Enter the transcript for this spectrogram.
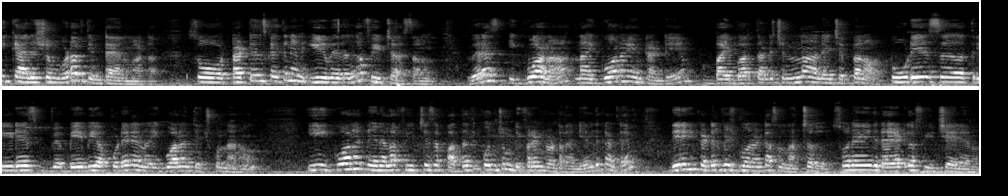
ఈ కాల్షియం కూడా అవి తింటాయి అనమాట సో టర్టిల్స్కి అయితే నేను ఈ విధంగా ఫీడ్ చేస్తాను. వెరస్ ఇగ్వానా నా ఇగ్వానా ఏంటంటే బై బర్త్ అంటే చిన్న నేను చెప్పాను two days three days baby అప్పుడే నేను ఇగ్వానాని తెచ్చుకున్నాను. ఈ ఇగ్వానాకి నేను ఎలా ఫీడ్ చేసే పద్ధతి కొంచెం డిఫరెంట్ ఉంటుందండి. ఎందుకంటే దీనికి కెటిల్ ఫిష్ బోన్ అంటే అసలు నచ్చదు. సో నేను ఇది డైరెక్ట్గా ఫీడ్ చేయలేను.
